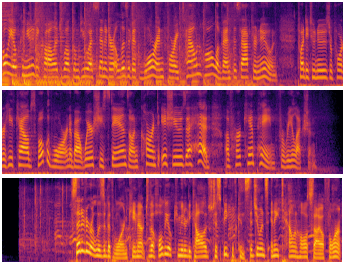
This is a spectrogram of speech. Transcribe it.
Holyoke Community College welcomed U.S. Senator Elizabeth Warren for a town hall event this afternoon. 22 News reporter Heath Kalb spoke with Warren about where she stands on current issues ahead of her campaign for re-election. Senator Elizabeth Warren came out to the Holyoke Community College to speak with constituents in a town hall style forum.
